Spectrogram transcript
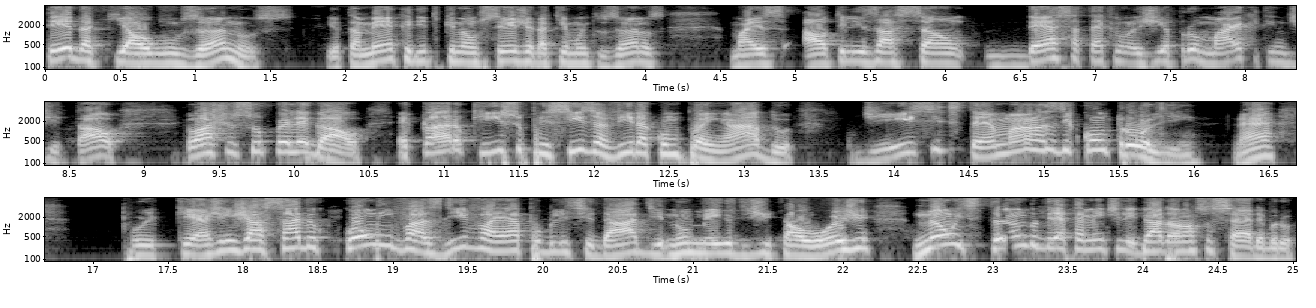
ter daqui a alguns anos, eu também acredito que não seja daqui a muitos anos, mas a utilização dessa tecnologia para o marketing digital, eu acho super legal. É claro que isso precisa vir acompanhado de sistemas de controle, né? Porque a gente já sabe o quão invasiva é a publicidade no meio digital hoje, não estando diretamente ligado ao nosso cérebro.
